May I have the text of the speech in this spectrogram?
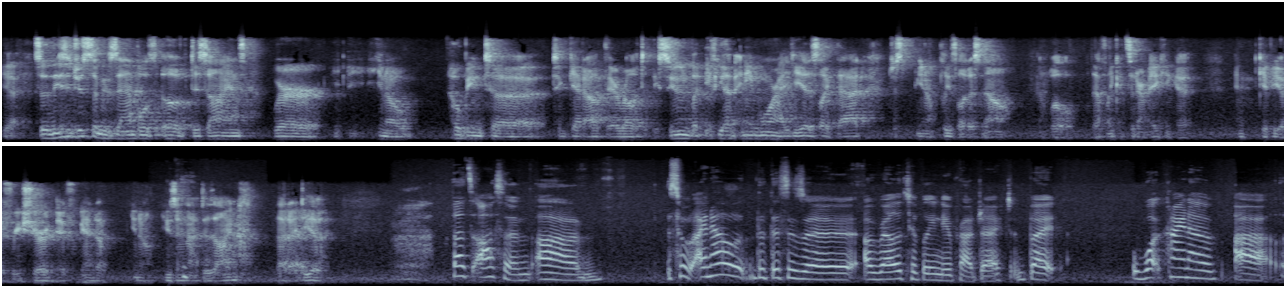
Yeah. So these are just some examples of designs where you know hoping to to get out there relatively soon. But if you have any more ideas like that, just you know please let us know, and we'll definitely consider making it and give you a free shirt if we end up you know using that design, that idea. That's awesome. Um, so I know that this is a, a relatively new project, but what kind of uh,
